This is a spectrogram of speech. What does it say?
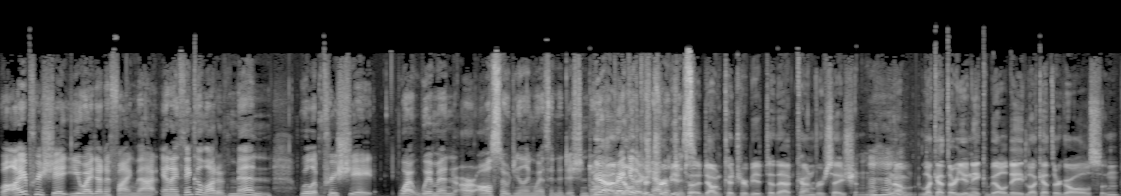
Well, I appreciate you identifying that. And I think a lot of men will appreciate what women are also dealing with in addition to all yeah, the regular don't contribute challenges. Mm-hmm. to don't contribute to that conversation. You know, look at their unique ability, look at their goals, and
